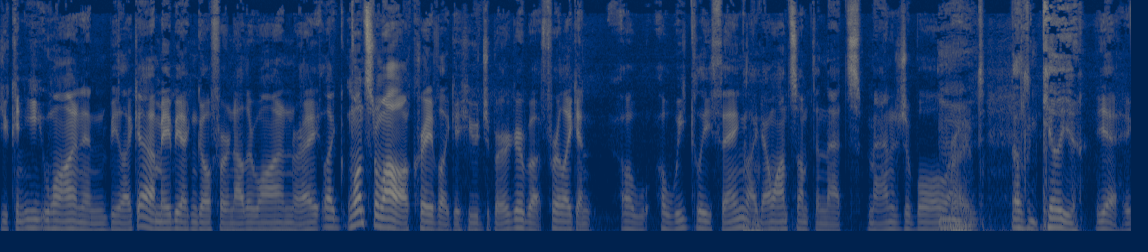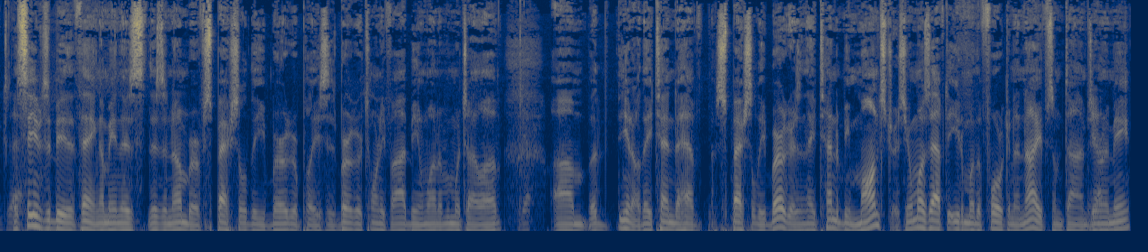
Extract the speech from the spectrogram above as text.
you can eat one and be like, yeah, maybe I can go for another one, right? Like once in a while, I'll crave like a huge burger, but for like an a, a weekly thing, like I want something that's manageable and Doesn't kill you. yeah, exactly. It seems to be the thing. I mean, there's there's a number of specialty burger places, Burger Twenty Five being one of them, which I love. Yep. Um, but you know, they tend to have specialty burgers, and they tend to be monstrous. You almost have to eat them with a fork and a knife sometimes. You know what I mean?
